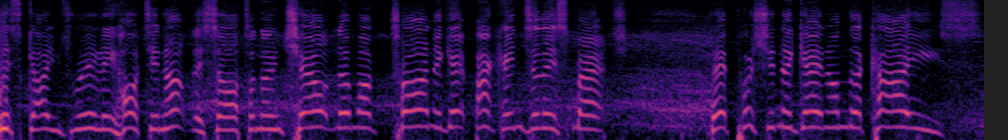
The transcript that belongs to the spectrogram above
This game's really hotting up this afternoon. Cheltenham are trying to get back into this match. They're pushing again on the K's.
